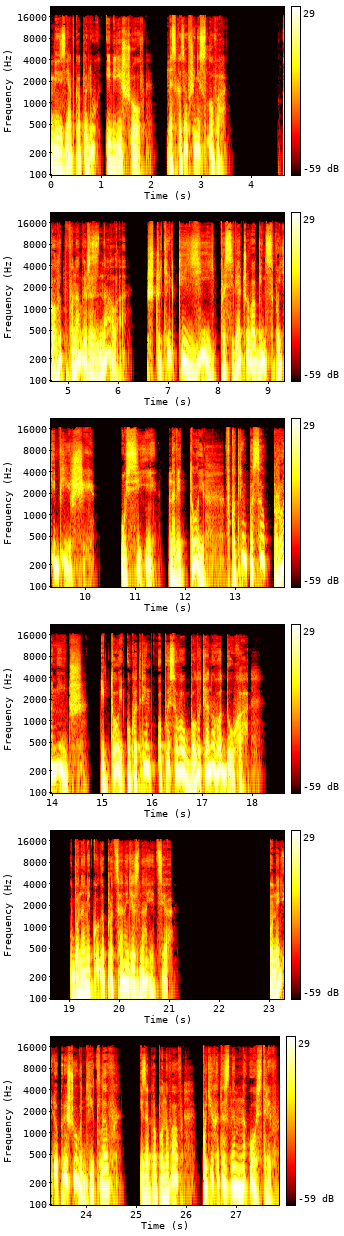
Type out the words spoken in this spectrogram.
Він зняв капелюх і відійшов, не сказавши ні слова. Коли б вона лише знала, що тільки їй присвячував він свої вірші, усі, навіть той, в котрім писав про ніч, і той, у котрім описував болотяного духа, вона ніколи про це не дізнається. У неділю прийшов дітлев і запропонував поїхати з ним на острів.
